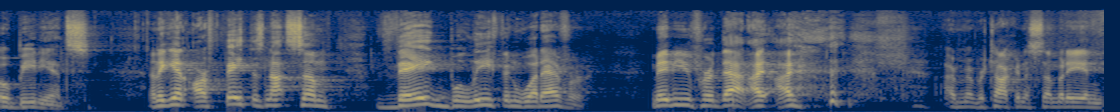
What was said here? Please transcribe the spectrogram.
obedience. And again, our faith is not some vague belief in whatever. Maybe you've heard that. I, I, I remember talking to somebody and,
